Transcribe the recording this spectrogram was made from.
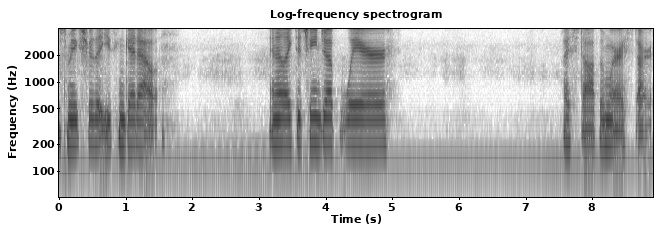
Just make sure that you can get out. And I like to change up where I stop and where I start.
